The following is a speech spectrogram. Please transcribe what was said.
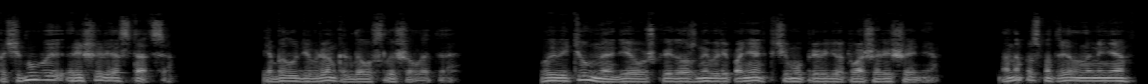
Почему вы решили остаться? Я был удивлен, когда услышал это. Вы ведь умная девушка и должны были понять, к чему приведет ваше решение. Она посмотрела на меня,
